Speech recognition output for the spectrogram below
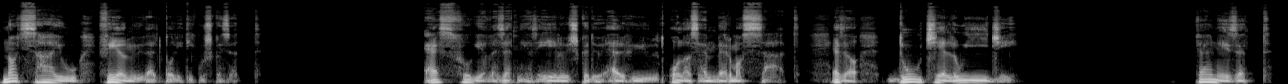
nagy szájú, félművelt politikus között. Ez fogja vezetni az élősködő, elhűlt olasz ember masszát. Ez a Duce Luigi. Felnézett,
